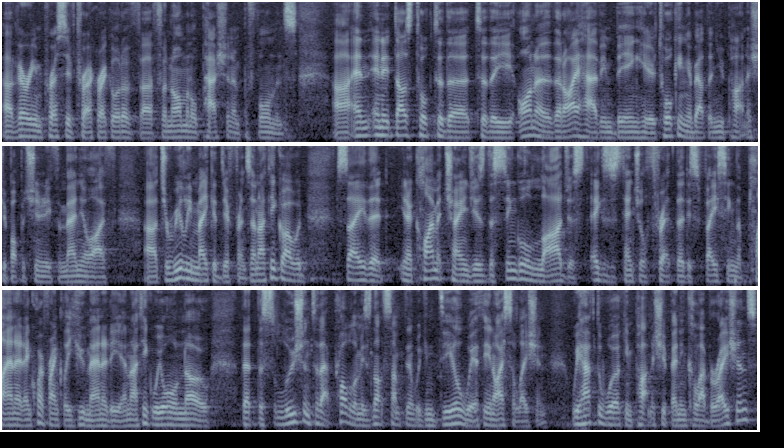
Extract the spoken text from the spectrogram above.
a very impressive track record of uh, phenomenal passion and performance. Uh, and, and it does talk to the, to the honor that I have in being here, talking about the new partnership opportunity for Manulife uh, to really make a difference. And I think I would say that you know, climate change is the single largest existential threat that is facing the planet and, quite frankly, humanity. And I think we all know that the solution to that problem is not something that we can deal with in isolation. We have to work in partnership and in collaborations,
